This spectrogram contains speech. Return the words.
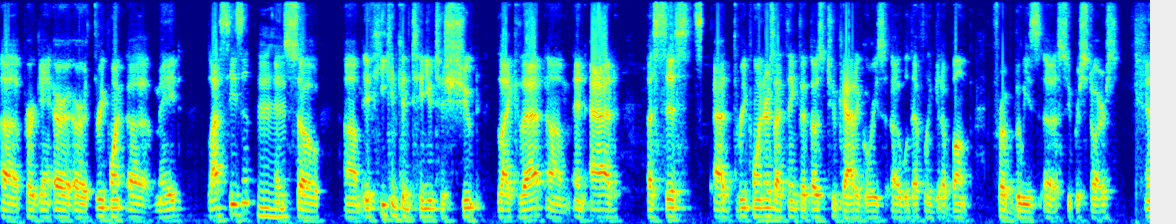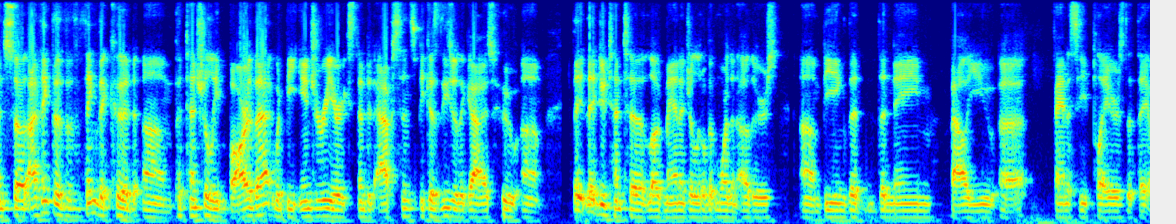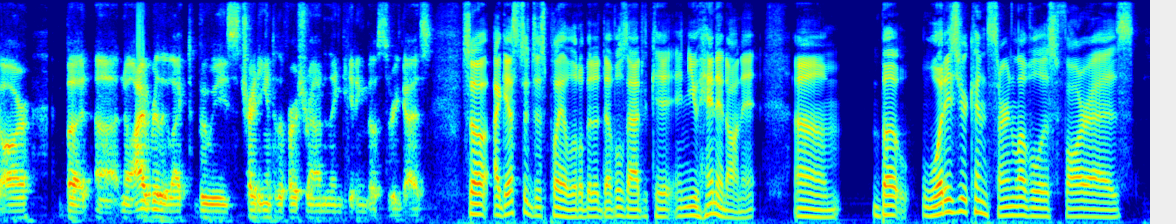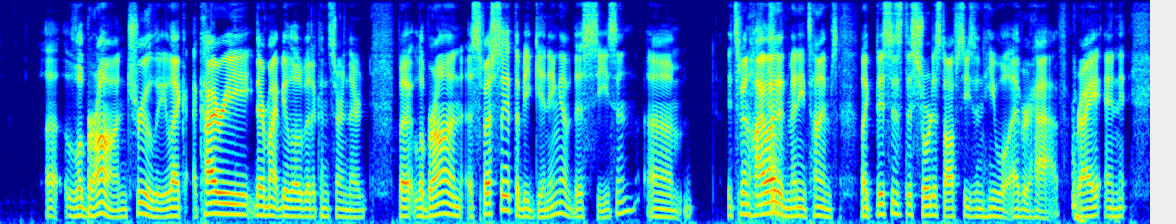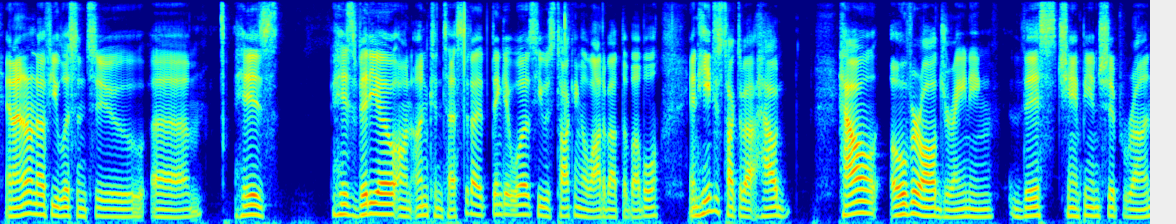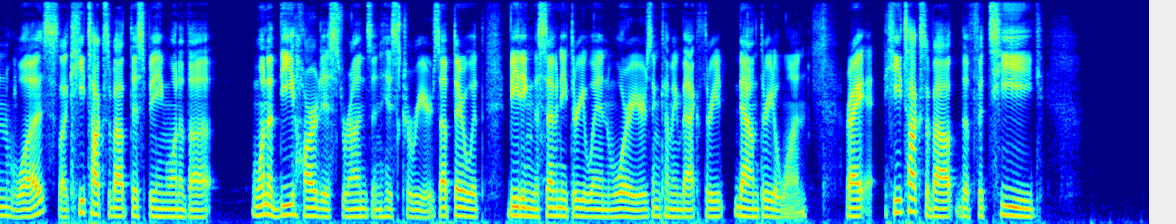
uh, per game or, or three point uh, made last season. Mhm. And so um, if he can continue to shoot like that um, and add assists, add three pointers, I think that those two categories uh, will definitely get a bump from Bowie's uh, superstars. And so I think that the thing that could um, potentially bar that would be injury or extended absence because these are the guys who um, they, they do tend to load manage a little bit more than others, um, being the, the name value uh, fantasy players that they are. But uh, no, I really liked Bowie's trading into the first round and then getting those three guys. So I guess to just play a little bit of devil's advocate, and you hinted on it, um, but what is your concern level as far as uh, LeBron? Truly, like Kyrie, there might be a little bit of concern there, but LeBron, especially at the beginning of this season, um, it's been highlighted many times. Like this is the shortest off season he will ever have, right? And and I don't know if you listened to um, his his video on uncontested i think it was he was talking a lot about the bubble and he just talked about how how overall draining this championship run was like he talks about this being one of the one of the hardest runs in his career. careers up there with beating the 73 win warriors and coming back three down three to one right he talks about the fatigue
